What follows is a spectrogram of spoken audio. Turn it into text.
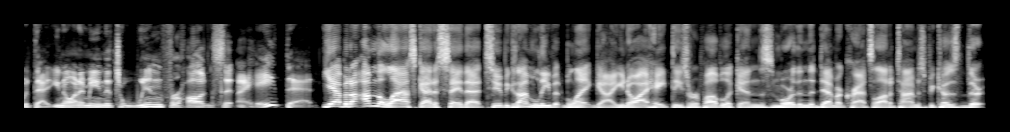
with that. You know what I mean? It's a win for Hogsett, and I hate that. Yeah, but I'm the last guy to say that too because I'm leave it blank guy. You know, I hate these Republicans more than the Democrats a lot of times because they're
